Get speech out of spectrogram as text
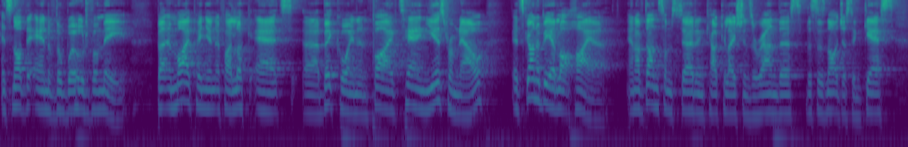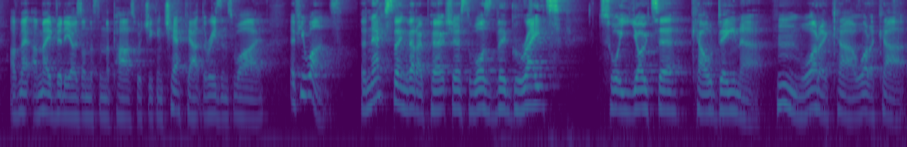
it's not the end of the world for me. But in my opinion, if I look at uh, Bitcoin in five, ten years from now, it's going to be a lot higher. And I've done some certain calculations around this. This is not just a guess. I've, ma- I've made videos on this in the past, which you can check out the reasons why if you want. The next thing that I purchased was the great Toyota Caldina. Hmm, what a car, what a car.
